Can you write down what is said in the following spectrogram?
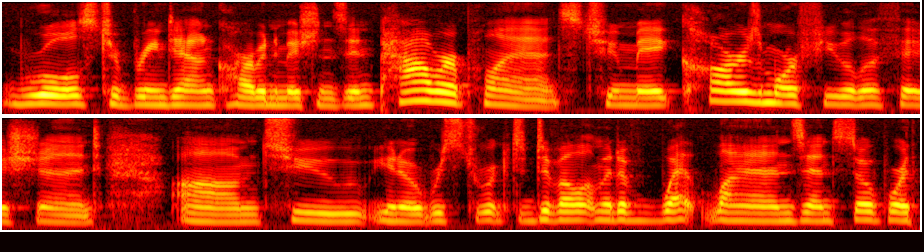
rules to bring down carbon emissions in power plants, to make cars more fuel efficient, um, to you know restrict development of wetlands and so forth.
